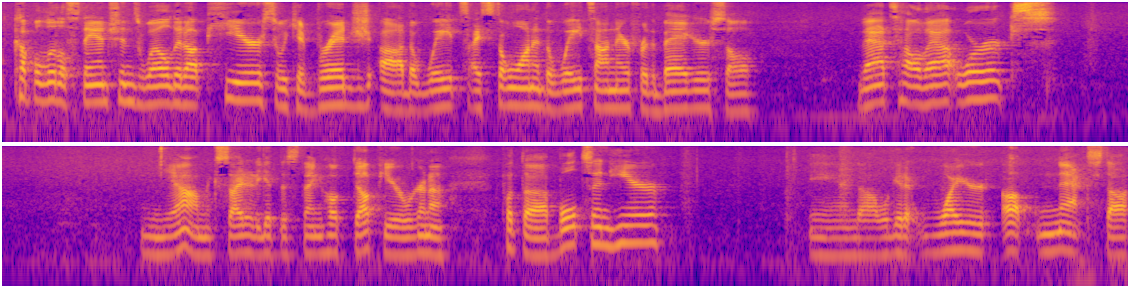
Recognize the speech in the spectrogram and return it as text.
a couple little stanchions welded up here so we could bridge uh, the weights. I still wanted the weights on there for the bagger, so that's how that works yeah, I'm excited to get this thing hooked up here. We're going to put the bolts in here and uh, we'll get it wired up next. Uh,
